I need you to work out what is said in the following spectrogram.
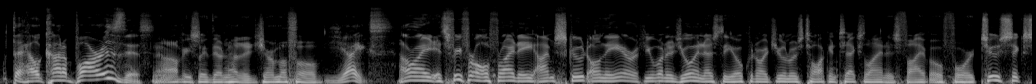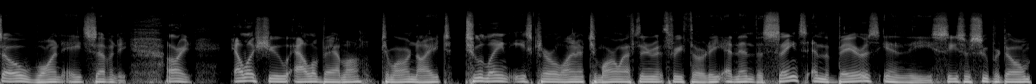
What the hell kind of bar is this? Now, obviously, they're not a germaphobe. Yikes. All right, it's free for all Friday. I'm Scoot on the air. If you want to join us, the Aucoin Hart Jewelers talk and text line is 504 260 1870. All right. LSU, Alabama tomorrow night. Tulane, East Carolina tomorrow afternoon at 3:30, and then the Saints and the Bears in the Caesar Superdome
